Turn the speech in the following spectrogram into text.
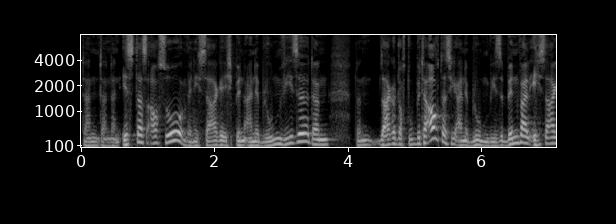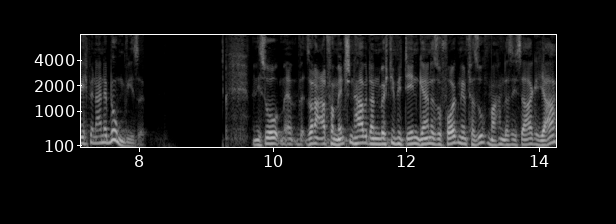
dann, dann, dann ist das auch so. Und wenn ich sage, ich bin eine Blumenwiese, dann, dann sage doch du bitte auch, dass ich eine Blumenwiese bin, weil ich sage, ich bin eine Blumenwiese. Wenn ich so, äh, so eine Art von Menschen habe, dann möchte ich mit denen gerne so folgenden Versuch machen, dass ich sage, ja,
